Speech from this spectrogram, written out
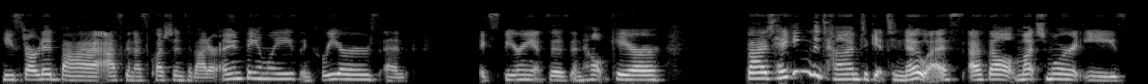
He started by asking us questions about our own families and careers and experiences in healthcare. By taking the time to get to know us, I felt much more at ease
